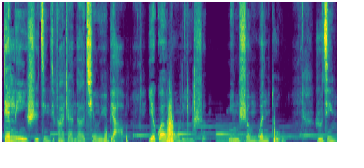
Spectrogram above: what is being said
电力是经济发展的晴雨表，也关乎民生民生温度。如今，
